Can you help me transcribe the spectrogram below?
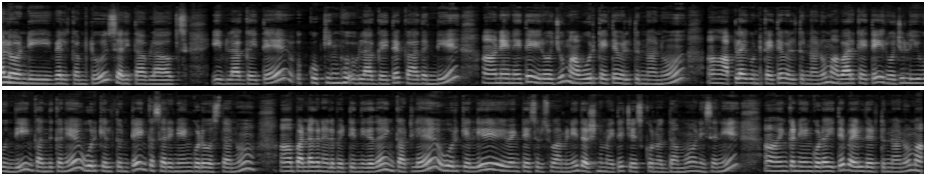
హలో అండి వెల్కమ్ టు సరిత వ్లాగ్స్ ఈ వ్లాగ్ అయితే కుకింగ్ వ్లాగ్ అయితే కాదండి. నేనైతే ఈరోజు మా ఊరికైతే వెళ్తున్నాను. అప్లై గుంటకైతే వెళ్తున్నాను. మా వారికి అయితే ఈరోజు లీవ్ ఉంది. ఇంక అందుకనే ఊరికి వెళ్తుంటే ఇంకా సరే నేను కూడా వస్తాను. పండగ నిలబెట్టింది కదా ఇంకా అట్లే ఊరికి వెళ్ళి వెంకటేశ్వర స్వామిని దర్శనం అయితే చేసుకొని వద్దాము అనేసని ఇంకా నేను కూడా అయితే బయలుదేరుతున్నాను. మా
